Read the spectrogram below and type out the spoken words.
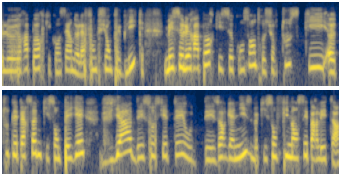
le, rapport qui concerne la fonction publique, mais c'est le rapport qui se concentre sur tout ce qui, toutes les personnes qui sont payées via des sociétés ou des organismes qui sont financés par l'État,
